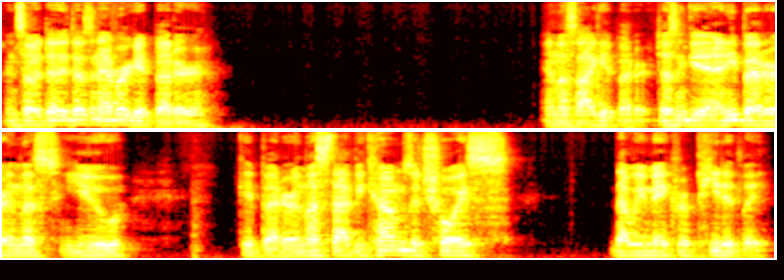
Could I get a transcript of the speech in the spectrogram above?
And so it, doesn't ever get better unless I get better. It doesn't get any better unless you get better, unless that becomes a choice that we make repeatedly.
